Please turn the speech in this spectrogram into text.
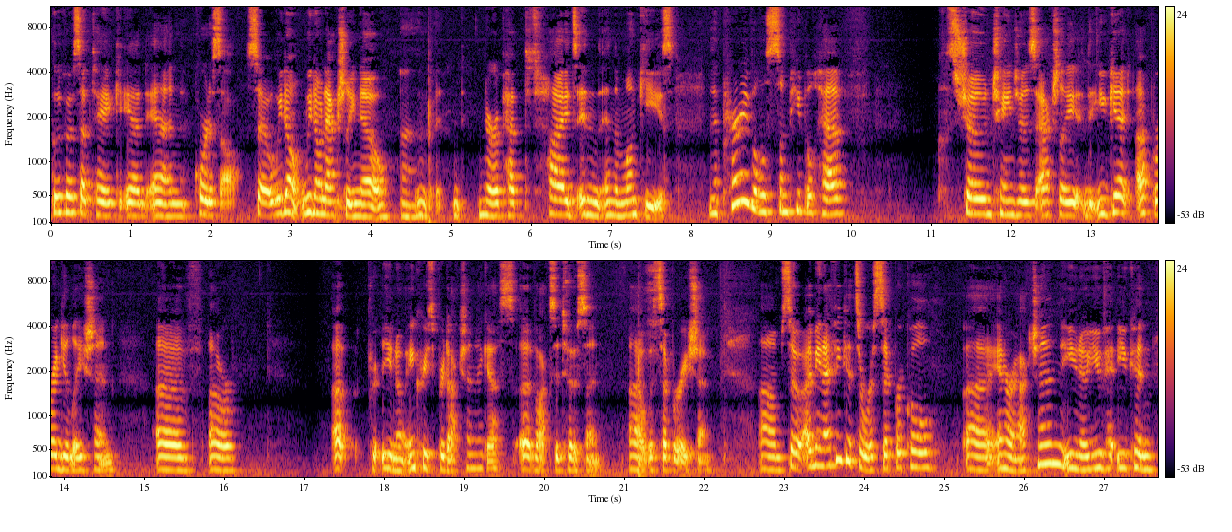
glucose uptake and in cortisol. So we don't we don't actually know uh. n- neuropeptides in in the monkeys. In the prairie voles, some people have shown changes actually that you get upregulation of or up you know increased production, I guess, of oxytocin uh, with separation. Um, so, I mean, I think it's a reciprocal uh, interaction. You know, you you can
